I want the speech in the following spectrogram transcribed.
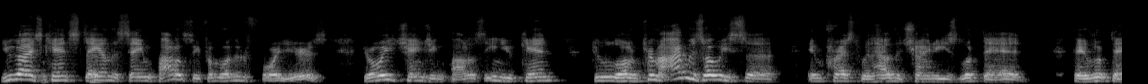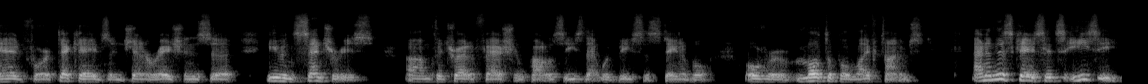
You guys can't stay on the same policy for more than four years. You're always changing policy and you can't do long term. I was always uh, impressed with how the Chinese looked ahead. They looked ahead for decades and generations, uh, even centuries, um, to try to fashion policies that would be sustainable over multiple lifetimes. And in this case, it's easy.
